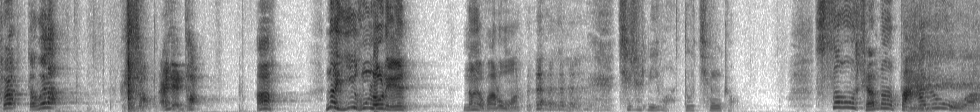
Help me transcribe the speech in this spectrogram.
不是掌柜的，少来这套，啊！那怡红楼里能有八路吗？其实你我都清楚，搜什么八路啊？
